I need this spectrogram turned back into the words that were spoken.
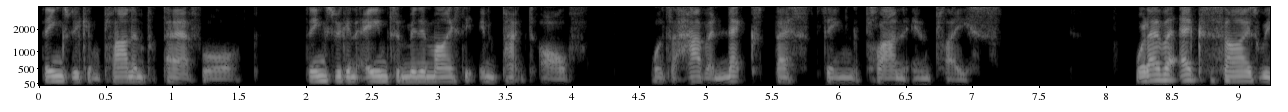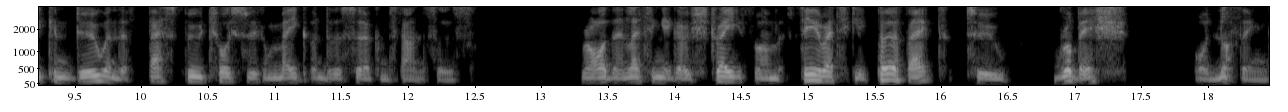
Things we can plan and prepare for, things we can aim to minimize the impact of, or to have a next best thing plan in place. Whatever exercise we can do and the best food choices we can make under the circumstances, rather than letting it go straight from theoretically perfect to rubbish or nothing.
